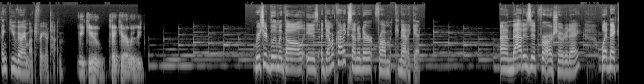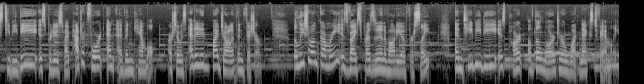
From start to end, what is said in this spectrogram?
thank you very much for your time. Thank you. Take care, Lizzie. Richard Blumenthal is a Democratic senator from Connecticut. And that is it for our show today. What Next TBD is produced by Patrick Fort and Evan Campbell. Our show is edited by Jonathan Fisher. Alicia Montgomery is Vice President of Audio for Slate, and TBD is part of the larger What Next family.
